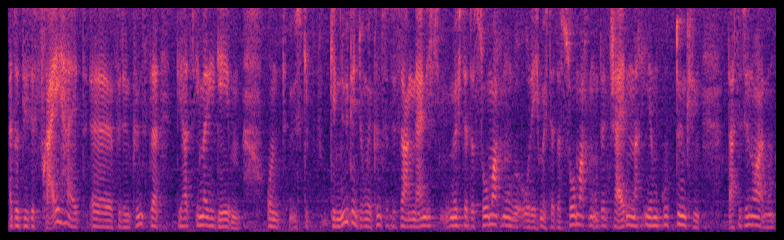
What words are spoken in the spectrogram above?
Also diese Freiheit äh, für den Künstler, die hat es immer gegeben. Und es gibt genügend junge Künstler, die sagen, nein, ich möchte das so machen oder ich möchte das so machen und entscheiden nach ihrem Gutdünken. Das ist in Ordnung.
